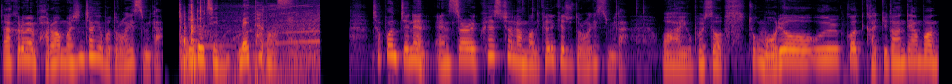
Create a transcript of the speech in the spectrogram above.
자, 그러면 바로 한번 신청해 보도록 하겠습니다. 이도진 메타버스 첫 번째는 answer question 한번 클릭해 주도록 하겠습니다. 와, 이거 벌써 조금 어려울 것 같기도 한데 한번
